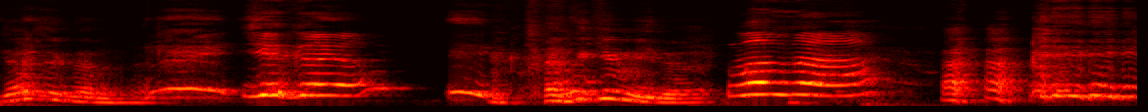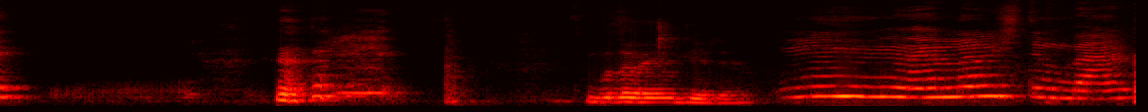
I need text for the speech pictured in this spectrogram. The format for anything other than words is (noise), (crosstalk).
Gerçekten mi? Şaka ya. Kendi kim miydi o? Valla. (laughs) Bu da benim geliyor. Hmm, anlamıştım ben.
